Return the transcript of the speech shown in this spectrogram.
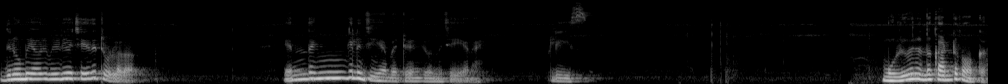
ഇതിനു മുമ്പ് ഞാൻ ഒരു വീഡിയോ ചെയ്തിട്ടുള്ളതാണ് എന്തെങ്കിലും ചെയ്യാൻ പറ്റുമെങ്കിൽ ഒന്ന് ചെയ്യണേ. പ്ലീസ്. മുഴുവനൊന്ന് കണ്ടു നോക്ക്.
